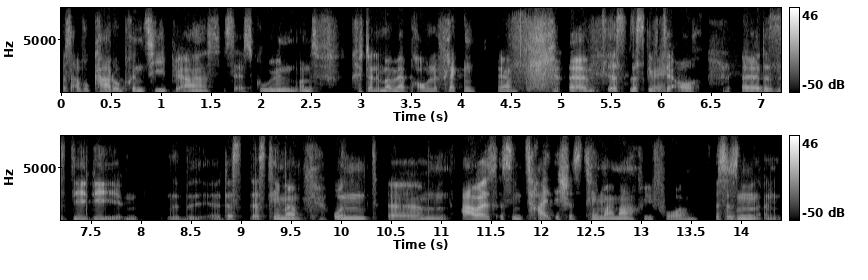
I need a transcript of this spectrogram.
das Avocado-Prinzip, ja, es ist erst grün und es kriegt dann immer mehr braune Flecken. Ja. Ähm, das das gibt es ja auch. Äh, das ist die, die, das, das Thema. Und ähm, aber es ist ein zeitliches Thema nach wie vor. Es ist ein, ein,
